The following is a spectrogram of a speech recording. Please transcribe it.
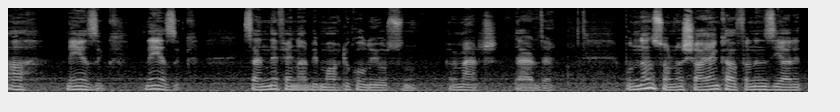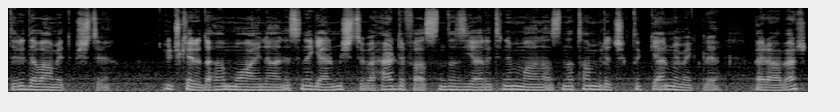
ah ne yazık ne yazık sen ne fena bir mahluk oluyorsun Ömer derdi. Bundan sonra Şayan Kalfa'nın ziyaretleri devam etmişti. Üç kere daha muayenehanesine gelmişti ve her defasında ziyaretinin manasına tam bir açıklık gelmemekle beraber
